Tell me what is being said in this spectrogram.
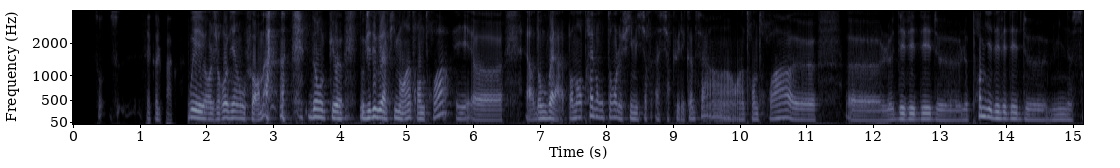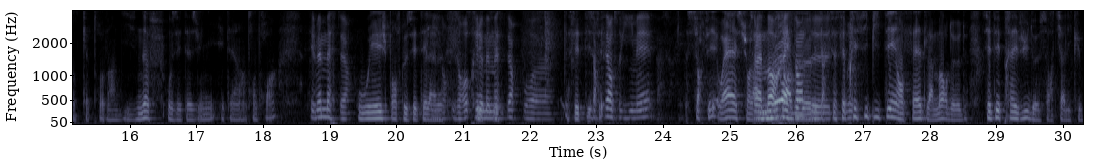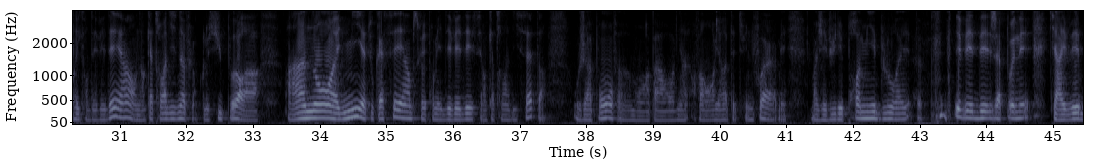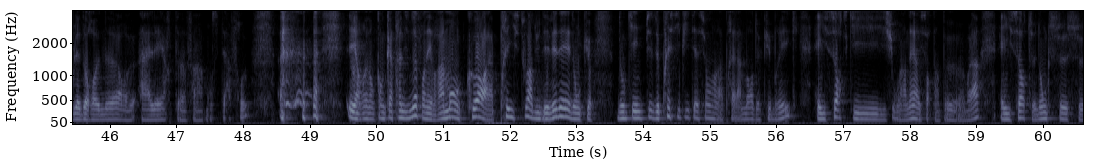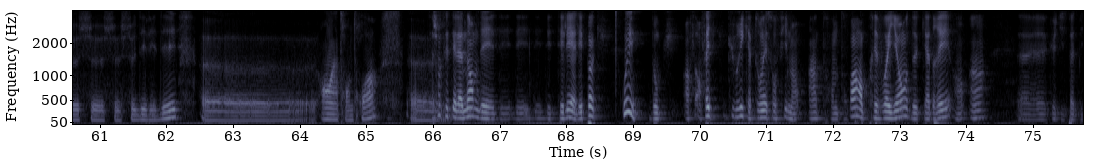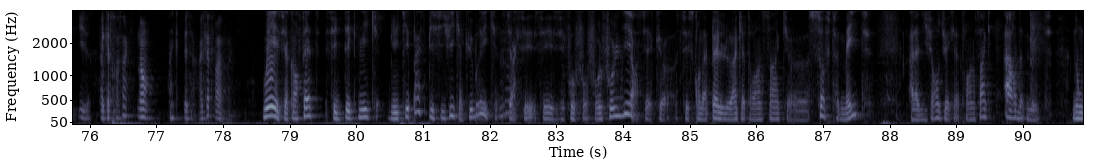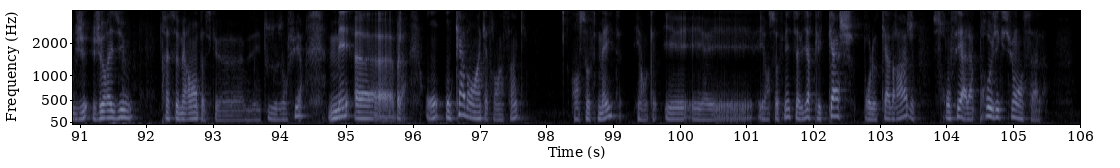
ça colle pas. Quoi. Oui, je reviens au format. donc, euh, donc j'ai découvert le film en 1.33 et euh, alors donc voilà, pendant très longtemps le film a circulé comme ça hein, en 1.33. Euh, le DVD de le premier DVD de 1999 aux États-Unis était en 1.33. C'était le même master. Oui, je pense que c'était la. Ils ont, ils ont repris le même master pour C'était surfer entre guillemets. Enfin, surfer. ouais sur, Sur la, la mort de- récente ça s'est précipité en fait la mort de, de- c'était prévu de sortir les Kubrick en DVD hein, on est en 99 donc le support a, a un an et demi à tout casser hein, parce que les premiers DVD c'est en 97 au Japon enfin bon on va revenir enfin on reviendra peut-être une fois mais moi j'ai vu les premiers Blu-ray euh, DVD japonais qui arrivaient Blade Runner euh, Alert enfin bon c'était affreux et en, donc en 99 on est vraiment encore à la préhistoire du DVD donc donc il y a une pièce de précipitation après la mort de Kubrick, et ils sortent qui Warner, ils sortent un peu, euh, voilà, et ils sortent donc ce, ce, ce, ce, DVD euh, en 1.33. euh, Sachant que c'était la norme des- des télés à l'époque. Oui, Donc, en, fa- en fait, Kubrick a tourné son film en 1.33 en prévoyant de cadrer en 1, euh, que je dise pas de bêtises, 1.85 Non, c'est ça, 1.85. oui, c'est qu'en fait, c'est une technique mais qui n'est pas spécifique à Kubrick. C'est-à-dire que c'est, faut, faut, faut, faut le dire, c'est que c'est ce qu'on appelle le 1.85 euh, soft mate, à la différence du 1.85 hard mate. Donc je, je résume très sommairement parce que vous allez tous vous enfuir, mais euh, voilà, on, on cadre en 1.85 en softmate et en, et, et- et en softmate, ça veut dire que les caches pour le cadrage seront faits à la projection en salle.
